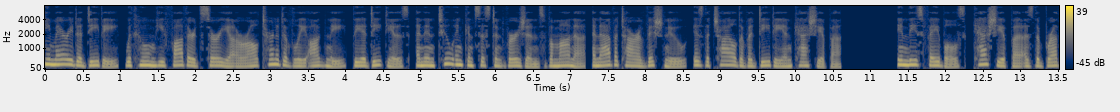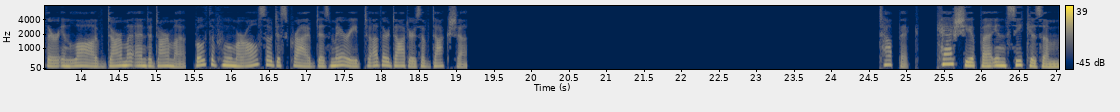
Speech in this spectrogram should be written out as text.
He married Aditi, with whom he fathered Surya or alternatively Agni, the Adityas, and in two inconsistent versions Vamana, an avatar of Vishnu, is the child of Aditi and Kashyapa. In these fables, Kashyapa is the brother-in-law of Dharma and Adharma, both of whom are also described as married to other daughters of Daksha. Kashyapa in Sikhism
